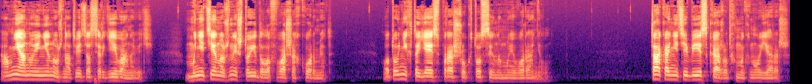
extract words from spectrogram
«А мне оно и не нужно», — ответил Сергей Иванович. «Мне те нужны, что идолов ваших кормят. Вот у них-то я и спрошу, кто сына моего ранил». «Так они тебе и скажут», — хмыкнул Ярош.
